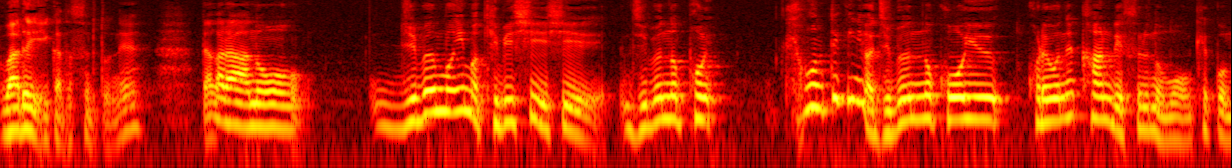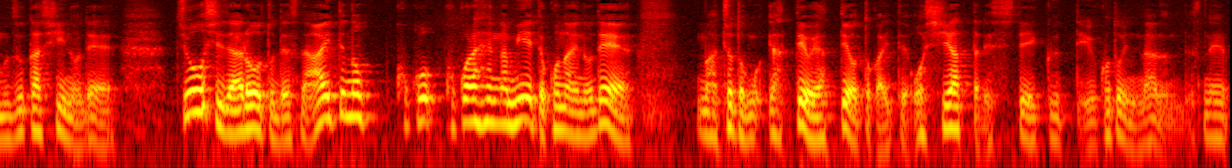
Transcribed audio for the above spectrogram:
悪い言い方するとね。だからあの自分も今厳しいし自分のポイ基本的には自分のこういうこれをね管理するのも結構難しいので上司であろうとですね相手のここここら辺が見えてこないので、まあ、ちょっとやってよやってよとか言って押し合ったりしていくっていうことになるんですね。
